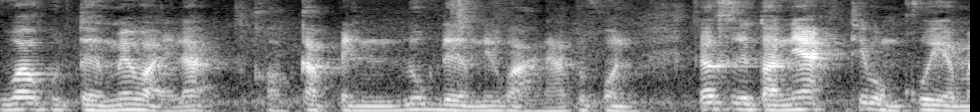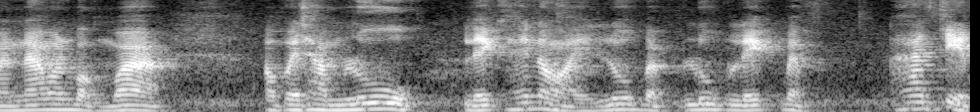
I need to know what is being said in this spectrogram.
กูว่ากูเติมไม่ไหวละขอกลับเป็นลูกเดิมดีกว่านะครับทุกคนก็คือตอนเนี้ยที่ผมคุยกับมันนะมันบอกว่า เอาไปทำลูกเล็กให้หน่อย ลูกแบบลูกเล็กแบบห้าเจ็ด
